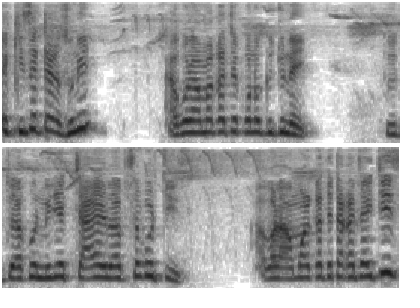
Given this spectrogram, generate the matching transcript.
এ, কিসের টাকা শুনি? এখন আমার কাছে কোনো কিছু নেই। তুই তো এখন নিজের চায়ের ব্যবসা করছিস। আবার আমার কাছে টাকা চাইছিস?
